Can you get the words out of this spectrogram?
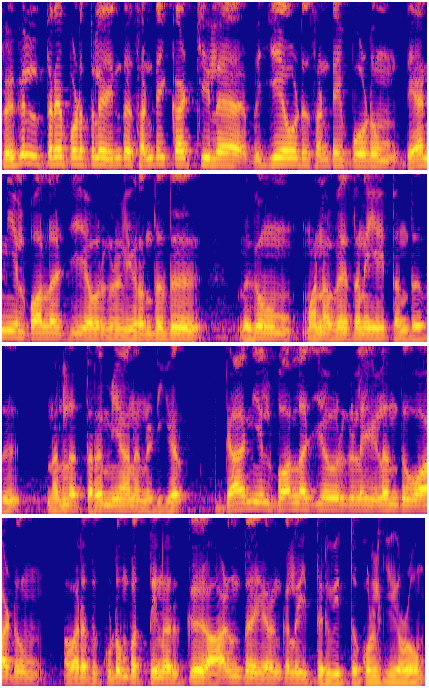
பெகில் திரைப்படத்தில் இந்த சண்டை காட்சியில் விஜயோடு சண்டை போடும் டேனியல் பாலாஜி அவர்கள் இறந்தது மிகவும் மனவேதனையை தந்தது நல்ல திறமையான நடிகர். டேனியல் பாலாஜி அவர்களை இழந்து வாடும் அவரது குடும்பத்தினருக்கு ஆழ்ந்த இரங்கலை தெரிவித்துக் கொள்கிறோம்.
